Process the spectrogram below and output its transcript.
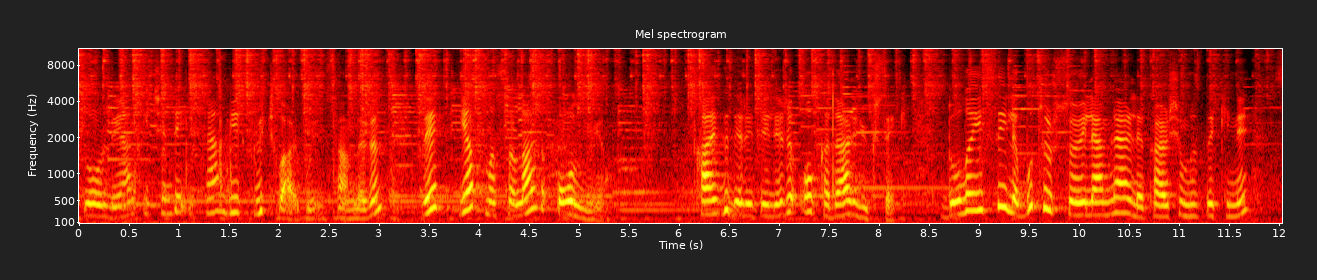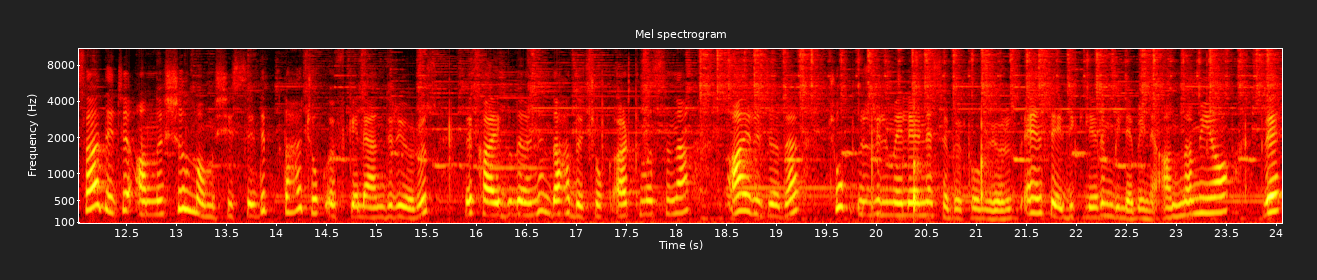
zorlayan, içinde iten bir güç var bu insanların ve yapmasalar olmuyor. Kaygı dereceleri o kadar yüksek. Dolayısıyla bu tür söylemlerle karşımızdakini sadece anlaşılmamış hissedip daha çok öfkelendiriyoruz ve kaygılarının daha da çok artmasına ayrıca da çok üzülmelerine sebep oluyoruz. En sevdiklerim bile beni anlamıyor ve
